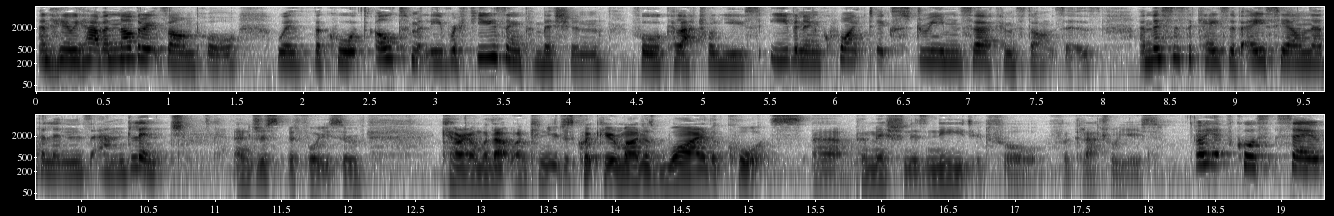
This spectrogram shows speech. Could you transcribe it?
And here we have another example with the court ultimately refusing permission for collateral use, even in quite extreme circumstances. And this is the case of ACL Netherlands and Lynch. And just before you sort of carry on with that one, can you just quickly remind us why the court's uh, permission is needed for, for collateral use? Oh, yeah, of course. So,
